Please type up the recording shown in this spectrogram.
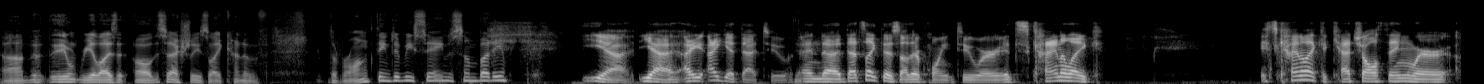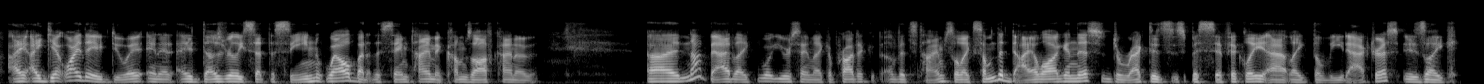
Um, they don't realize that oh, this actually is like kind of the wrong thing to be saying to somebody. Yeah, yeah, I I get that too, Yeah. and uh, that's like this other point too, where it's kind of like it's kind of like a catch-all thing where I, I get why they do it and it, it does really set the scene well but at the same time it comes off kind of uh, not bad like what you were saying like a product of its time so like some of the dialogue in this directed specifically at like the lead actress is like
